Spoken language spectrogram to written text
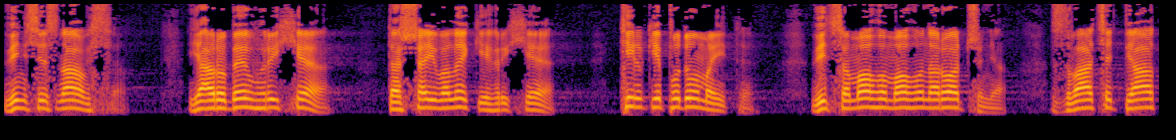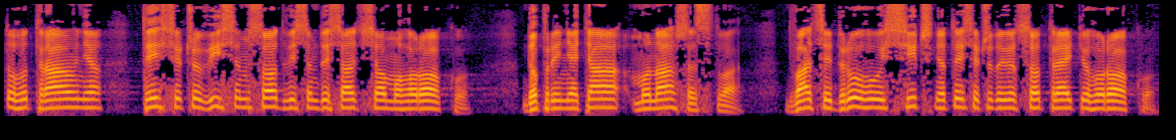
він зізнався, я робив гріхи, та ще й великі гріхи. Тільки подумайте, від самого мого народження з 25 травня 1887 року до прийняття монашества 22 січня 1903 року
